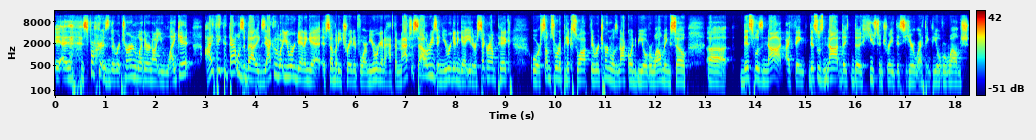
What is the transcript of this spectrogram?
as far as the return, whether or not you like it, I think that that was about exactly what you were going to get if somebody traded for him. You were going to have to match the salaries and you were going to get either a second round pick or some sort of pick swap. The return was not going to be overwhelming. So, uh, this was not, I think, this was not the the Houston trade this year where I think the overwhelm sh-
